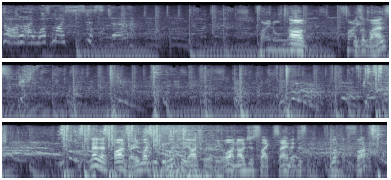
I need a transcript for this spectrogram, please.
Thought I was my sister. Final round. Oh, fight. was it was? No, that's fine, bro. Like, you can literally ask whatever you want. I was just, like, saying that just... What the fuck?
